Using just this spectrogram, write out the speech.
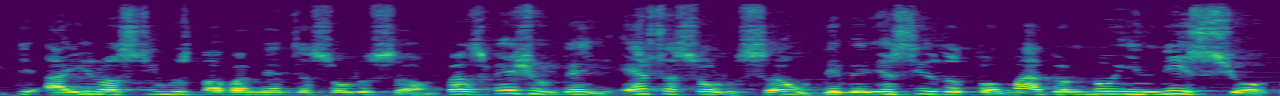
que aí nós tínhamos novamente a solução. Mas vejam bem, essa solução deveria ser tomada no início,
